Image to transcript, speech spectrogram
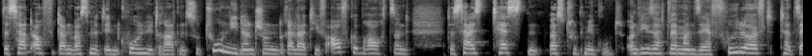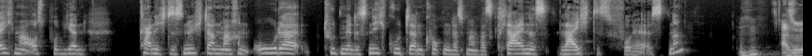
Das hat auch dann was mit den Kohlenhydraten zu tun, die dann schon relativ aufgebraucht sind. Das heißt, testen, was tut mir gut. Und wie gesagt, wenn man sehr früh läuft, tatsächlich mal ausprobieren, kann ich das nüchtern machen oder tut mir das nicht gut, dann gucken, dass man was Kleines, Leichtes vorher isst. Ne? Mhm. Also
